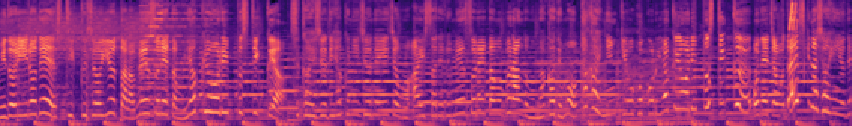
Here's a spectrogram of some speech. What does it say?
緑色でスティック状言うたらメンソレータム薬用リップスティックや。世界中で120年以上も愛されるメンソレータムブランドの中でも高い人気を誇る薬用リップスティック。お姉ちゃんも大好きな商品やで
